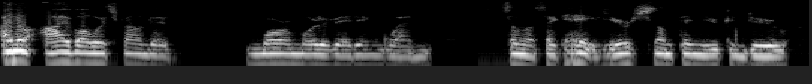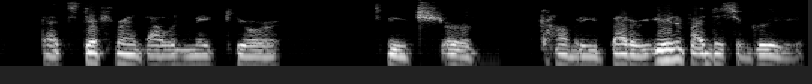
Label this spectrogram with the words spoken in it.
I know I've always found it more motivating when someone's like, hey, here's something you can do that's different that would make your speech or comedy better, even if I disagree.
